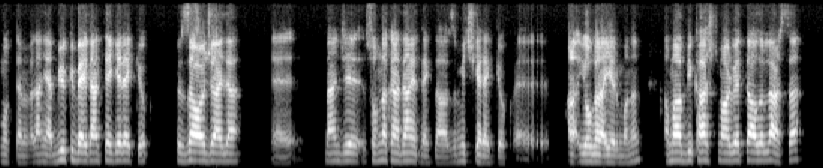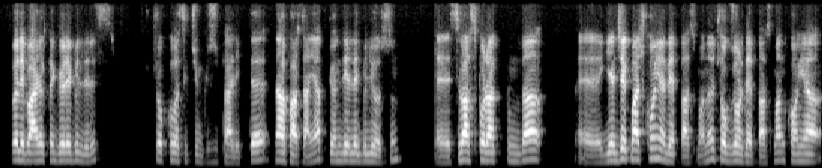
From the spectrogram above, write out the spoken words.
muhtemelen. Yani büyük bir beklentiye gerek yok. Rıza Hoca'yla e, bence sonuna kadar devam etmek lazım. Hiç gerek yok e, yolları ayırmanın. Ama birkaç mağlubiyet daha alırlarsa böyle bir ayrılıkta görebiliriz. Çok klasik çünkü Süper Lig'de. Ne yaparsan yap gönderilebiliyorsun. E, Sivas Spor hakkında e, gelecek maç Konya deplasmanı. Çok zor deplasman. Konya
